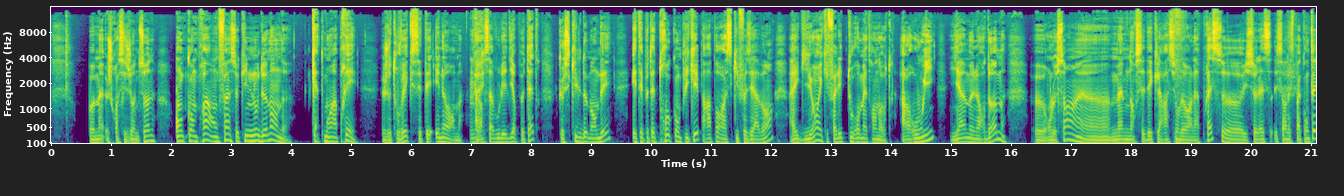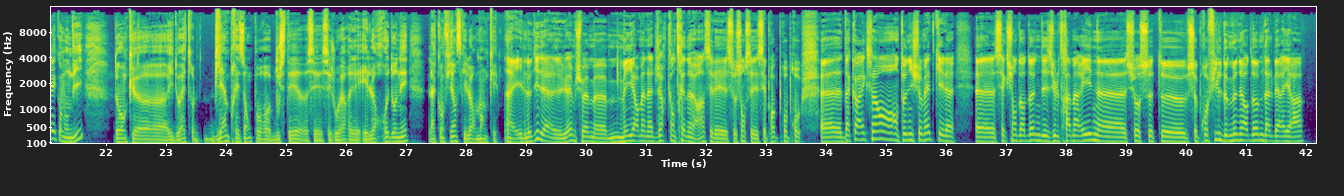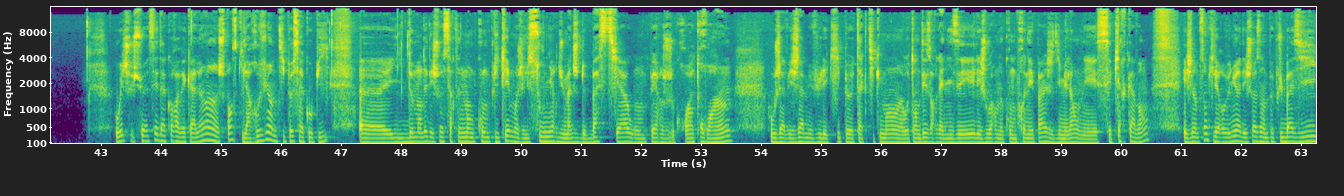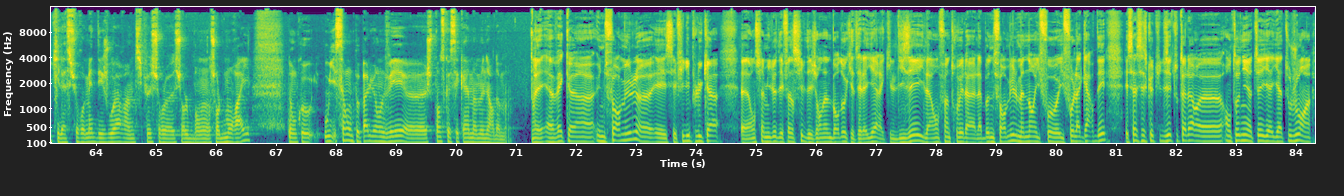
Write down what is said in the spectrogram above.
oh, je crois c'est Johnson, on comprend enfin ce qu'il nous demande. Quatre mois après je trouvais que c'était énorme. Alors ça voulait dire peut-être que ce qu'il demandait était peut-être trop compliqué par rapport à ce qu'il faisait avant avec Guillaume et qu'il fallait tout remettre en ordre. Alors oui, il y a un meneur d'hommes, euh, on le sent, hein, même dans ses déclarations devant la presse, euh, il se laisse, il s'en laisse pas compter, comme on dit. Donc, euh, il doit être bien présent pour booster ses, joueurs et, leur redonner la confiance qui leur manquait. Ah, il le dit lui-même, je suis même meilleur manager qu'entraîneur. Hein, c'est les, ce sont ses, ses propres pros. D'accord, excellent. Anthony Chomette, qui est la section d'ordonne des Ultramarines, sur cette, ce profil de meneur d'homme d'Albert oui, je suis assez d'accord avec Alain. Je pense qu'il a revu un petit peu sa copie. Euh, il demandait des choses certainement compliquées. Moi, j'ai le souvenir du match de Bastia où on perd, je crois, 3-1, où j'avais jamais vu l'équipe euh, tactiquement euh, autant désorganisée. Les joueurs ne comprenaient pas. J'ai dit, mais là, on est, c'est pire qu'avant. Et j'ai l'impression qu'il est revenu à des choses un peu plus basiques. Il a su remettre des joueurs un petit peu sur le bon rail. Donc oui, ça, on peut pas lui enlever. je pense que c'est quand même un meneur d'homme avec euh, une formule, euh, et c'est Philippe Lucas, euh, ancien milieu défensif des Jardins de Bordeaux, qui était là hier et qui le disait. Il a enfin trouvé la, la, bonne formule. Maintenant, il faut, il faut la garder. Et ça, c'est ce que tu disais tout à l'heure, Anthony. Hein, il y a, y a, toujours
